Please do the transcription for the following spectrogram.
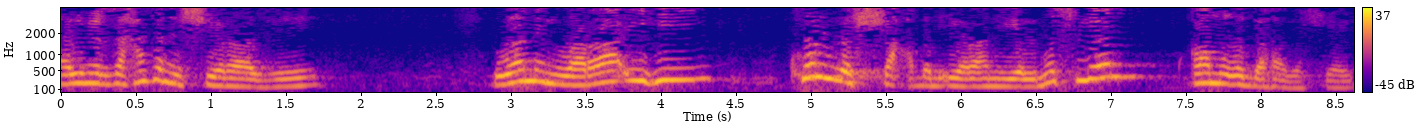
المرزا حسن الشيرازي ومن ورائه كل الشعب الإيراني المسلم قاموا ضد هذا الشيء.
